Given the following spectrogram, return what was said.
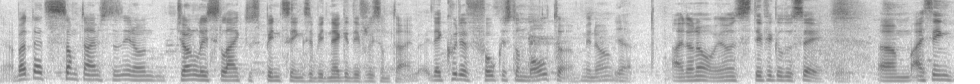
Yeah. But that's sometimes you know journalists like to spin things a bit negatively. Sometimes they could have focused on Malta. You know. Yeah. I don't know. You know, it's difficult to say. Yeah. Um, I think,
